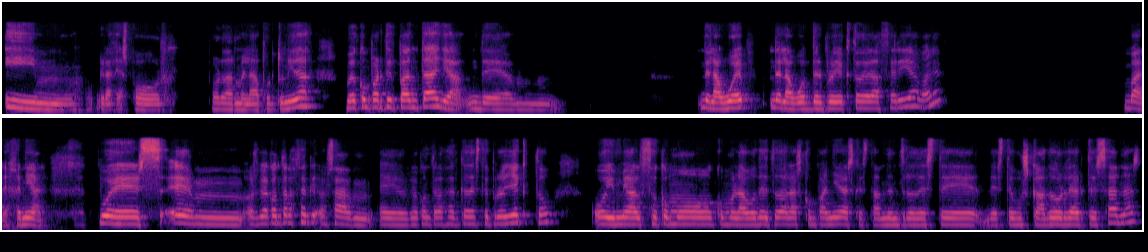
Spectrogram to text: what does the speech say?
Y mm, gracias por, por darme la oportunidad. Voy a compartir pantalla de, mm, de, la, web, de la web del proyecto de la acería, ¿vale? Vale, genial. Pues em, os, voy a contar acerca, eh, os voy a contar acerca de este proyecto. Hoy me alzo como, como la voz de todas las compañeras que están dentro de este, de este buscador de artesanas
